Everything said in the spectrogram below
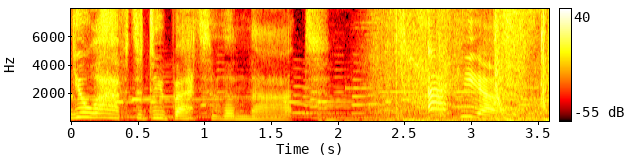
You'll have to do better than that. Accio!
